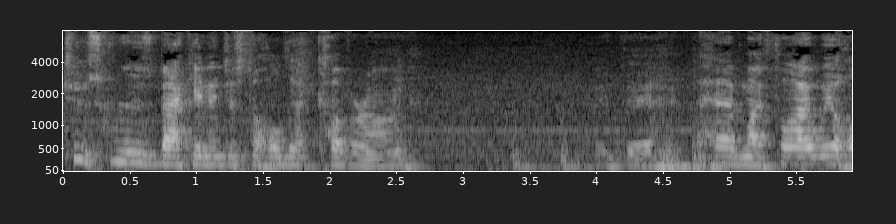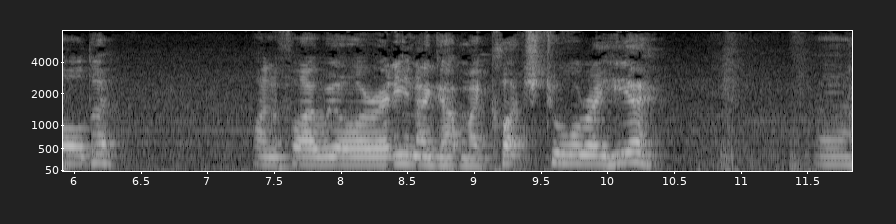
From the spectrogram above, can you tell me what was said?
two screws back in it just to hold that cover on there. I have my flywheel holder on the flywheel already and I got my clutch tool right here. Uh,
